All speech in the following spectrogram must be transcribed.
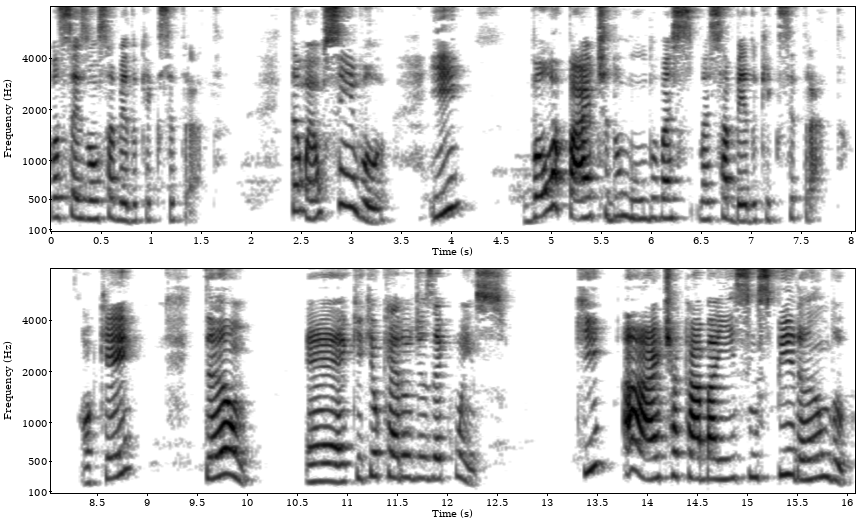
vocês vão saber do que, é que se trata. Então, é um símbolo. E boa parte do mundo vai, vai saber do que, que se trata, ok? Então, o é, que, que eu quero dizer com isso? Que a arte acaba aí se inspirando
